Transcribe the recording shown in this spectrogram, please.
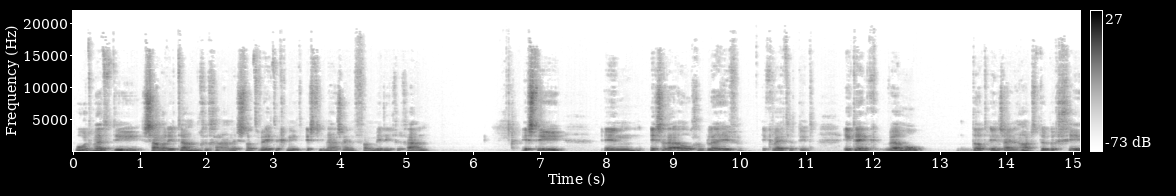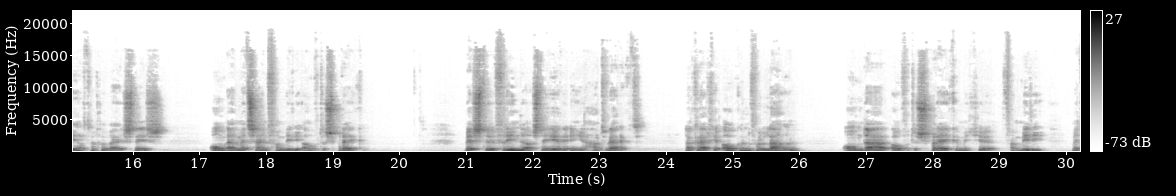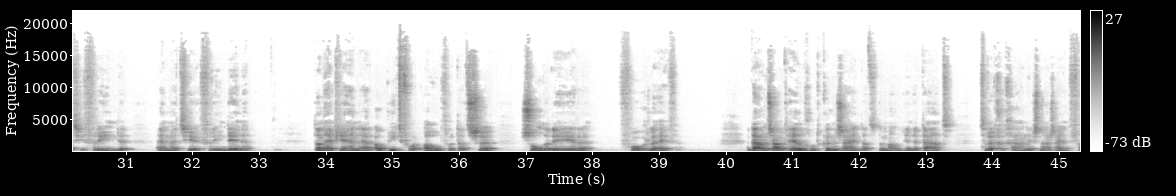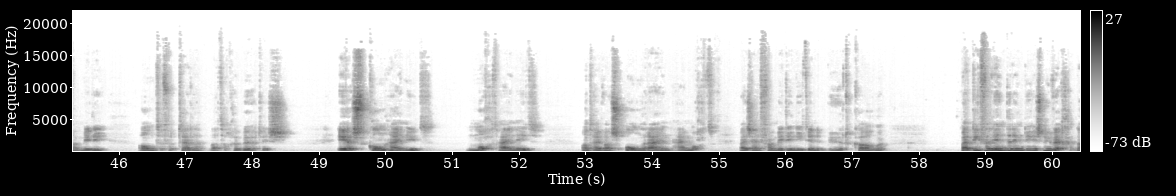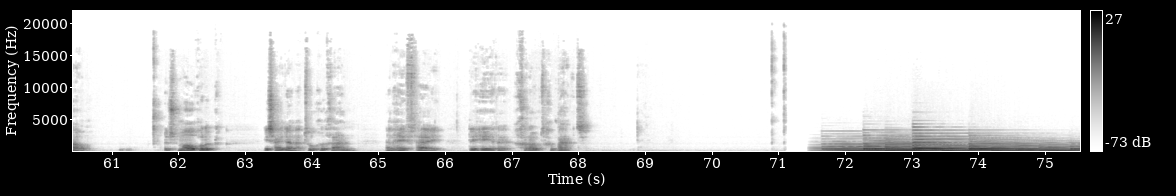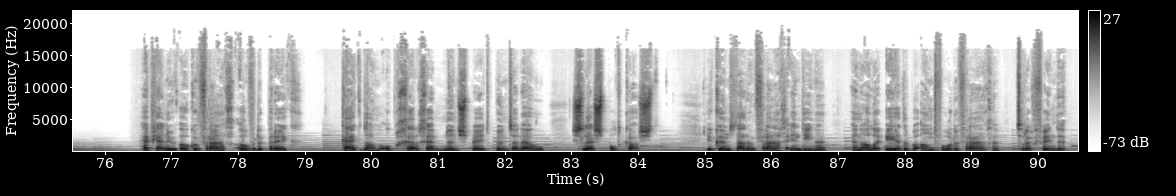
Hoe het met die Samaritaan gegaan is, dat weet ik niet. Is hij naar zijn familie gegaan? Is hij in Israël gebleven? Ik weet het niet. Ik denk wel dat in zijn hart de begeerte geweest is om er met zijn familie over te spreken. Beste vrienden, als de Heer in je hart werkt, dan krijg je ook een verlangen om daarover te spreken met je familie, met je vrienden en met je vriendinnen. Dan heb je hen er ook niet voor over dat ze zonder de Heer voorleven. En daarom zou het heel goed kunnen zijn dat de man inderdaad teruggegaan is naar zijn familie om te vertellen wat er gebeurd is. Eerst kon hij niet, mocht hij niet, want hij was onrein, hij mocht bij zijn familie niet in de buurt komen. Maar die verhindering die is nu weggenomen. Dus mogelijk is hij daar naartoe gegaan en heeft hij de Heere groot gemaakt. Heb jij nu ook een vraag over de preek? Kijk dan op gergemnunspeet.nl slash podcast. Je kunt daar een vraag indienen en alle eerder beantwoorde vragen terugvinden.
